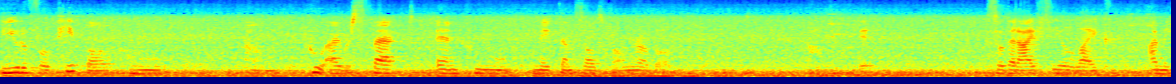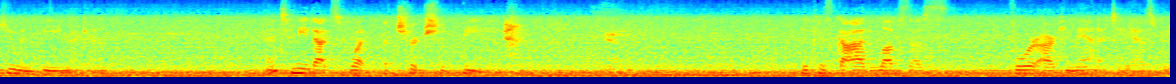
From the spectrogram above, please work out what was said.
beautiful people who um, who I respect and who make themselves vulnerable. Um, it, so that I feel like I'm a human being again. And to me, that's what a church should be. because God loves us for our humanity as we.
